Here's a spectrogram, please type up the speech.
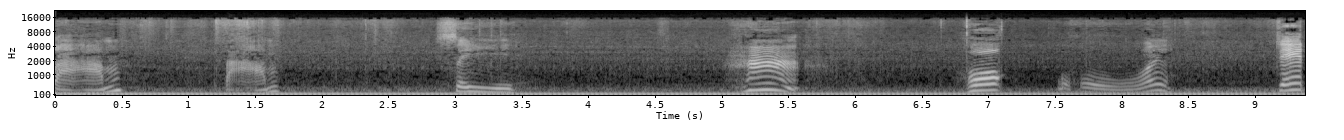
สามสามสี่ห้า หกโอ้โหเจ็ด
